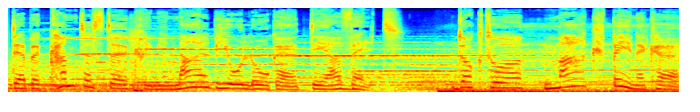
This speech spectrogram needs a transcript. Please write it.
der bekannteste Kriminalbiologe der Welt. Dr. Marc Benecke,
